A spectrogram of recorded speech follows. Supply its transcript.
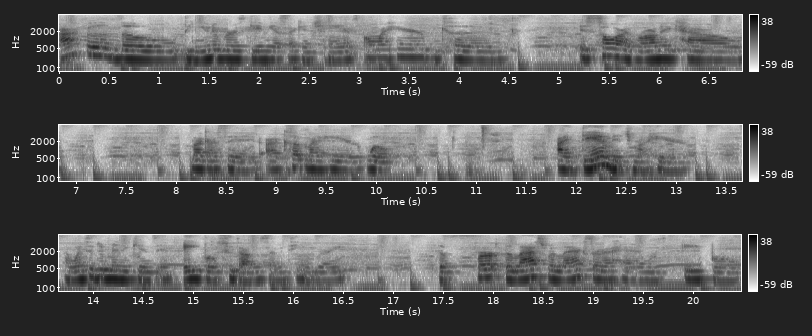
I feel as though the universe gave me a second chance on my hair because it's so ironic how, like I said, I cut my hair, well, I damaged my hair. I went to Dominicans in April 2017, right? The first, the last relaxer I had was April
